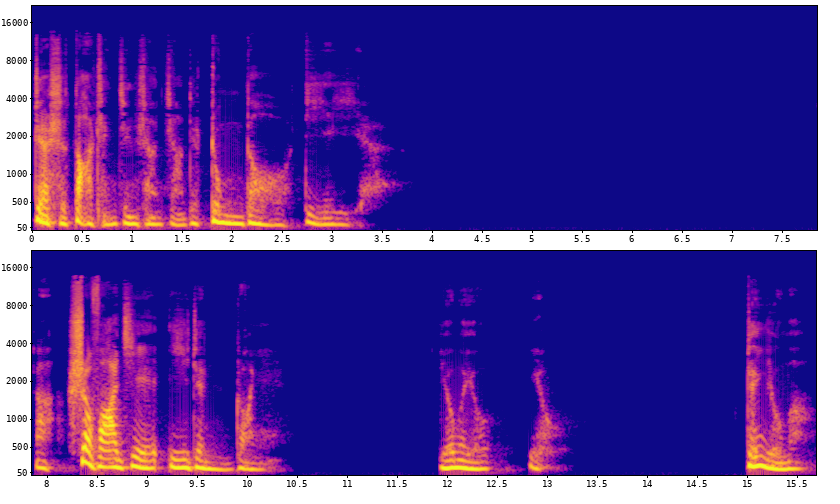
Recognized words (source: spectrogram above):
这是大乘经上讲的中道第一义啊！十法界一真庄严，有没有？有，真有吗？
